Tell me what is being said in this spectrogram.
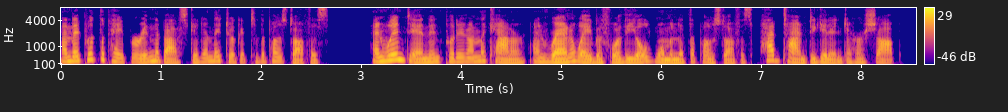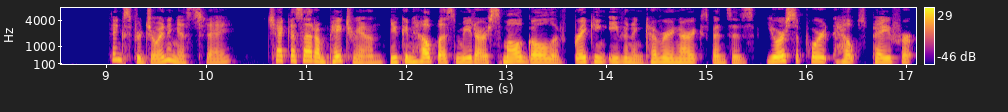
and they put the paper in the basket and they took it to the post office, and went in and put it on the counter and ran away before the old woman at the post office had time to get into her shop. Thanks for joining us today. Check us out on Patreon. You can help us meet our small goal of breaking even and covering our expenses. Your support helps pay for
